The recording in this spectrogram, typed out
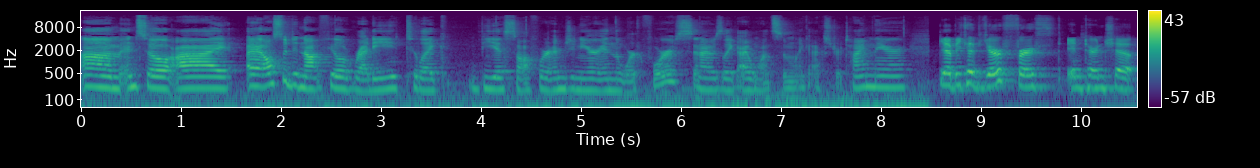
Um, and so I I also did not feel ready to like be a software engineer in the workforce and I was like I want some like extra time there. Yeah, because your first internship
